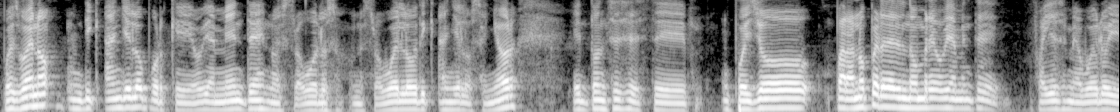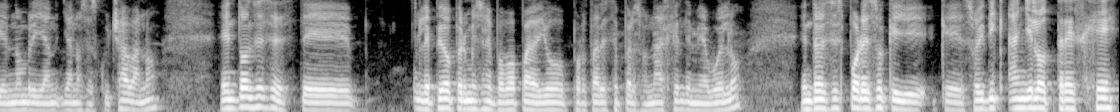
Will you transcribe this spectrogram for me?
Pues bueno, Dick Angelo, porque obviamente nuestro abuelo, nuestro abuelo Dick Angelo, señor. Entonces, este, pues yo para no perder el nombre, obviamente fallece mi abuelo y el nombre ya, ya no se escuchaba, ¿no? Entonces, este, le pido permiso a mi papá para yo portar este personaje, de mi abuelo. Entonces es por eso que, que soy Dick Angelo 3G.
